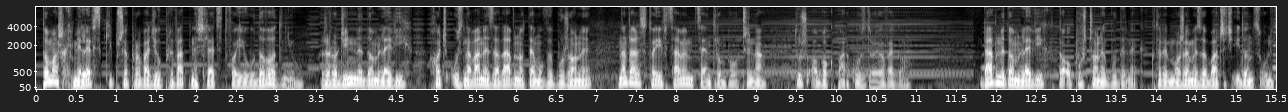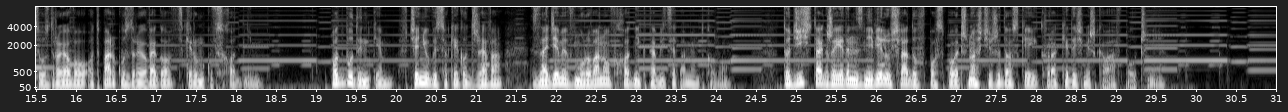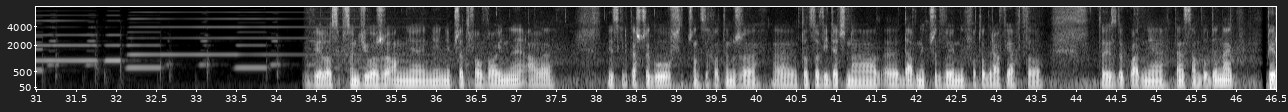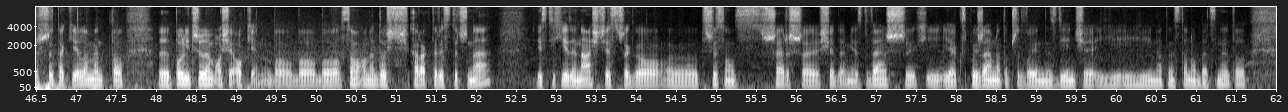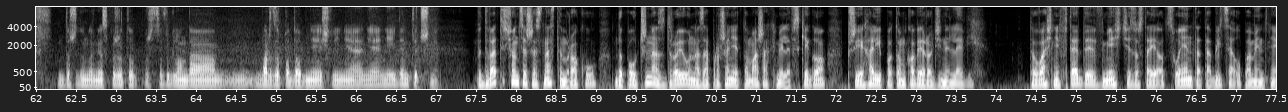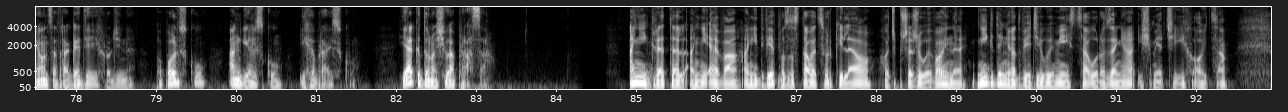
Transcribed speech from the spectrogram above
Tomasz Chmielewski przeprowadził prywatne śledztwo i udowodnił, że rodzinny dom Lewich, choć uznawany za dawno temu wyburzony, nadal stoi w samym centrum Połczyna, tuż obok Parku Zdrojowego. Dawny dom Lewich to opuszczony budynek, który możemy zobaczyć idąc ulicą Zdrojową od Parku Zdrojowego w kierunku wschodnim. Pod budynkiem, w cieniu wysokiego drzewa, znajdziemy wmurowaną w chodnik tablicę pamiątkową. To dziś także jeden z niewielu śladów po społeczności żydowskiej, która kiedyś mieszkała w Połczynie. Wiele osób sądziło, że on nie, nie, nie przetrwał wojny, ale jest kilka szczegółów świadczących o tym, że e, to, co widać na e, dawnych przedwojennych fotografiach, to, to jest dokładnie ten sam budynek. Pierwszy taki element to e, policzyłem osie okien, bo, bo, bo są one dość charakterystyczne. Jest ich 11, z czego 3 są szersze, 7 jest węższych i jak spojrzałem na to przedwojenne zdjęcie i, i, na ten stan obecny, to doszedłem do wniosku, że to po prostu wygląda bardzo podobnie, jeśli nie, nie, nie identycznie. W 2016 roku do Połczyna Zdroju na zaproszenie Tomasza Chmielewskiego przyjechali potomkowie rodziny Lewich. To właśnie wtedy w mieście zostaje odsłonięta tablica upamiętniająca tragedię ich rodziny po polsku, angielsku i hebrajsku. Jak donosiła prasa. Ani Gretel, ani Ewa, ani dwie pozostałe córki Leo, choć przeżyły wojnę, nigdy nie odwiedziły miejsca urodzenia i śmierci ich ojca.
